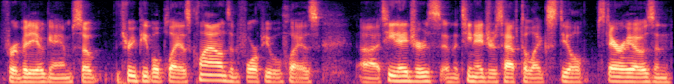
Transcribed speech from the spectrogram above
for a video game. So three people play as clowns and four people play as uh, teenagers, and the teenagers have to like steal stereos and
